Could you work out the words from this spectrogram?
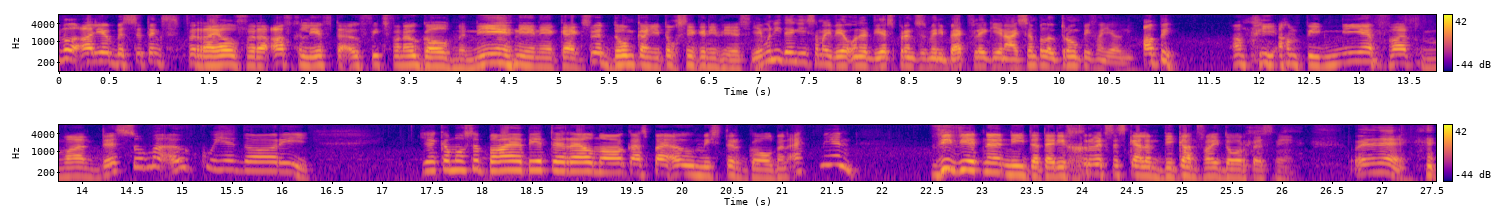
wil al jou besittings verruil vir 'n afgeleefde ou fiets van ou Goldman. Nee, nee, nee, kyk, so dom kan jy tog seker nie wees nie. Jy moenie dink jy sal my weer onderdeur spring soos met die bekvlekkie en daai simpel ou trompie van jou nie. Ampie. Ampie, Ampie, nee, wat man, dis sommer ou koeie daarie. Jy kan mos 'n baie beter ruil maak as by ou Mr Goldman. Ek meen, wie weet nou nie dat hy die grootste skelm die kant van die dorp is nie. O nee.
